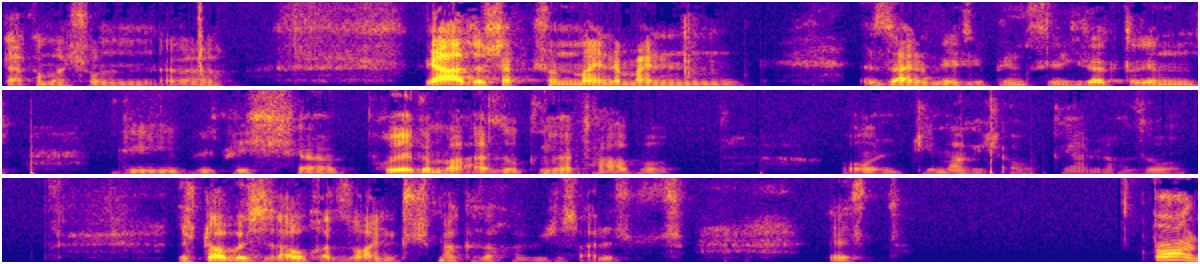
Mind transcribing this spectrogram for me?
Da kann man schon, äh, ja, also ich habe schon meine, meinen, sagen wir, Lieblingslieder drin, die wirklich äh, früher gemacht, also gehört habe. Und die mag ich auch gerne. Also ich glaube, es ist auch also eine Geschmackssache, wie das alles ist. Boah,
